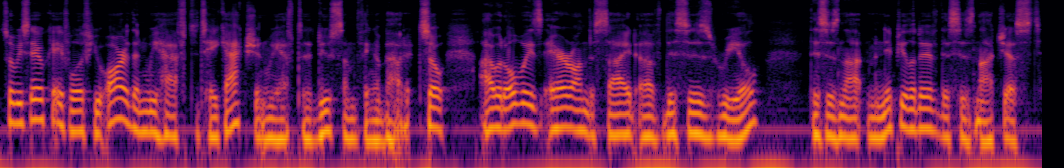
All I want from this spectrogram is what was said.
So we say, okay, well, if you are, then we have to take action. We have to do something about it. So I would always err on the side of this is real. This is not manipulative. This is not just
